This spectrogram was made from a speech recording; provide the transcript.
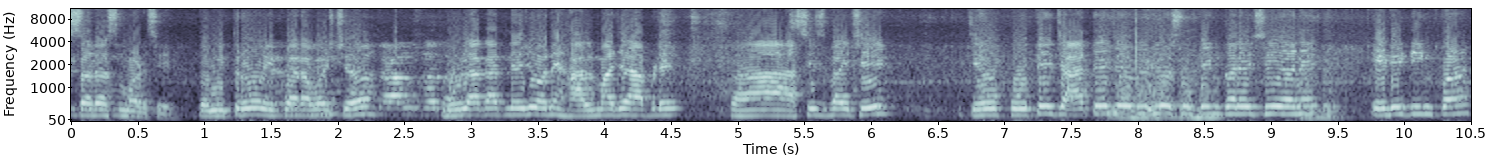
સરસ મળશે. તો મિત્રો, એકવાર અવશ્ય મુલાકાત લેજો અને હાલમાં જે આપણે આશીષભાઈ છે તેઓ પોતે જાતે જ વીડિયો શૂટિંગ કરે છે અને એડિટિંગ પણ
